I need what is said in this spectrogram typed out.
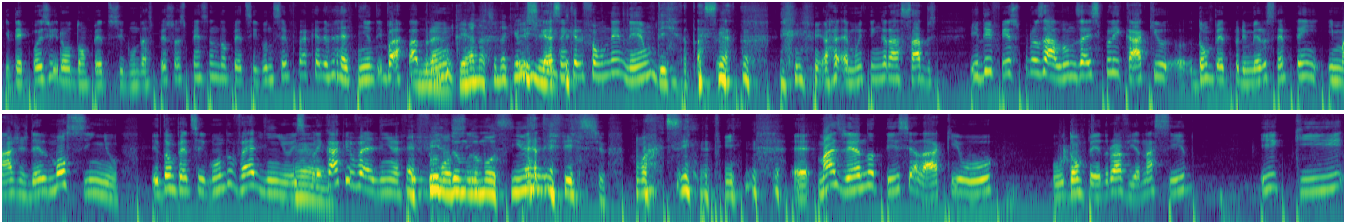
Que depois virou Dom Pedro II. As pessoas pensam em Dom Pedro II sempre foi aquele velhinho de barba branca. Que nascido daquele Esquecem jeito. que ele foi um neném um dia, tá certo? é muito engraçado isso. E difícil para os alunos é explicar que o Dom Pedro I sempre tem imagens dele mocinho e Dom Pedro II velhinho. É. Explicar que o velhinho é filho, é filho do, mocinho, do, mocinho, é, é difícil. Mas enfim. É, mas vem a notícia lá que o o Dom Pedro havia nascido e que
